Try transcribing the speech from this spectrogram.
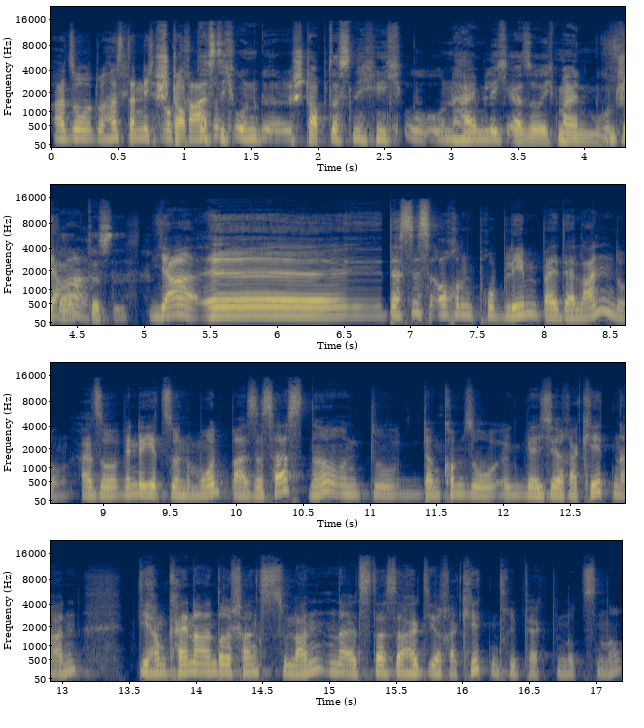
Also du hast dann nicht staubt das nicht, un staubt das nicht, nicht unheimlich? Also ich meine, Mondstaub, Ja. das ist. Ja, äh, das ist auch ein Problem bei der Landung. Also wenn du jetzt so eine Mondbasis hast, ne, und du, dann kommen so irgendwelche Raketen an, die haben keine andere Chance zu landen, als dass sie halt ihr Raketentriebwerk benutzen, ne?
